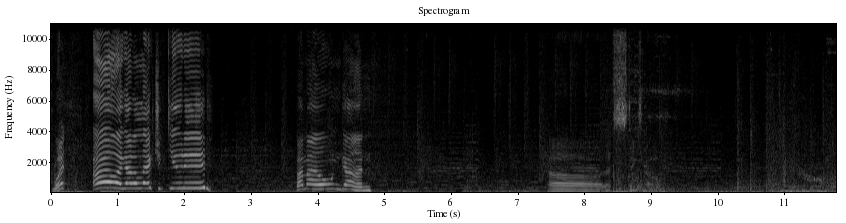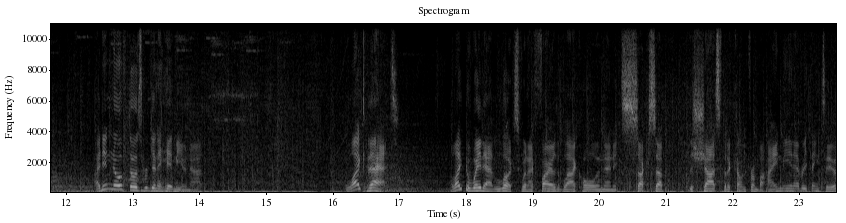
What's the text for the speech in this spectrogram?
What? Oh, I got electrocuted! By my own gun. Oh, that stinks. Oh. I didn't know if those were gonna hit me or not. I like that. I like the way that looks when I fire the black hole and then it sucks up the shots that are coming from behind me and everything too.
